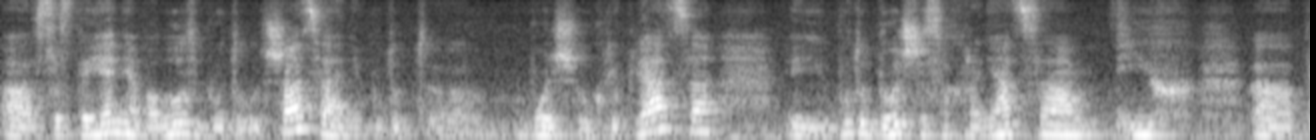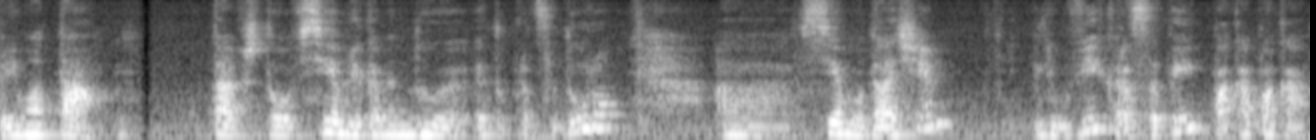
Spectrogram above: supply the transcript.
а, состояние волос будет улучшаться, они будут а, больше укрепляться и будут дольше сохраняться их а, прямота. Так что всем рекомендую эту процедуру. А, всем удачи, любви, красоты. Пока-пока.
